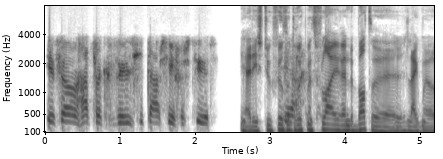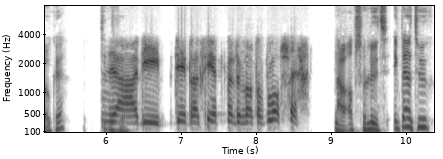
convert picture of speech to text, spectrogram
die heeft wel een hartelijke felicitatie gestuurd. Ja, die is natuurlijk veel te druk met flyer en debatten, eh, lijkt me ook hè? Ja, die debatteert me er wat op los, zeg. Nou, absoluut. Ik ben natuurlijk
